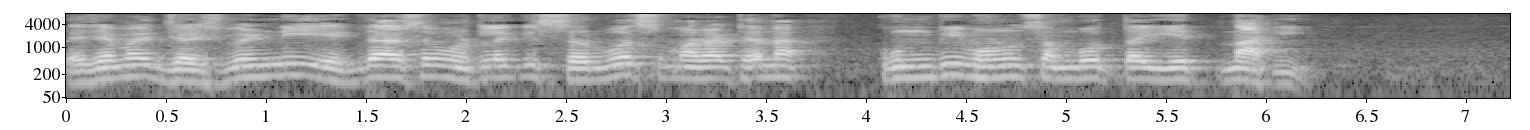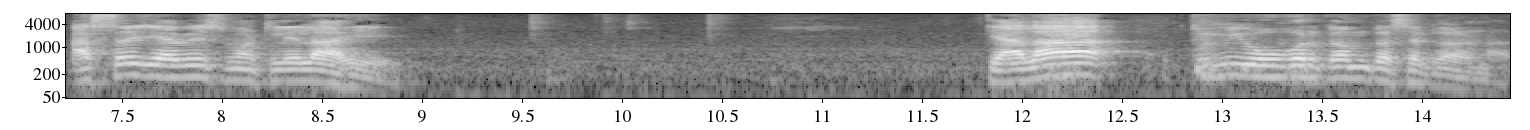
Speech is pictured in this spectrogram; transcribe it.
त्याच्यामुळे जजमेंटनी एकदा असं म्हटलं की सर्वच मराठ्यांना कुणबी म्हणून संबोधता येत नाही. असं ज्यावेळेस म्हटलेलं आहे त्याला तुम्ही ओव्हरकम कसं करणार?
